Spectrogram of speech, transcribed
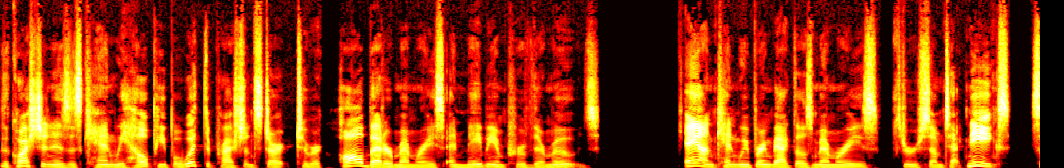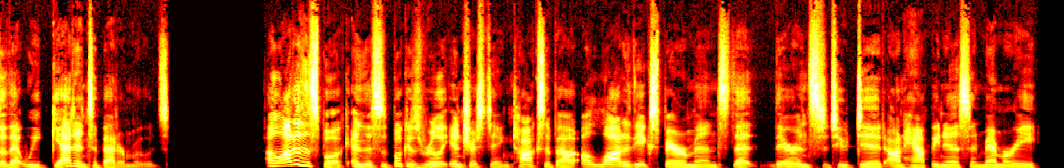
the question is, is can we help people with depression start to recall better memories and maybe improve their moods? And can we bring back those memories through some techniques so that we get into better moods? A lot of this book, and this book is really interesting, talks about a lot of the experiments that their institute did on happiness and memory.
